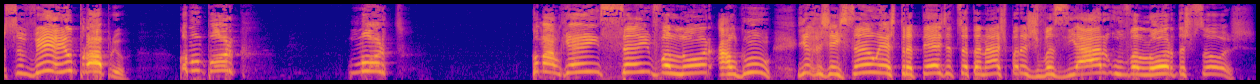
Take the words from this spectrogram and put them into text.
se vê a ele próprio como um porco, morto, como alguém sem valor algum. E a rejeição é a estratégia de Satanás para esvaziar o valor das pessoas.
